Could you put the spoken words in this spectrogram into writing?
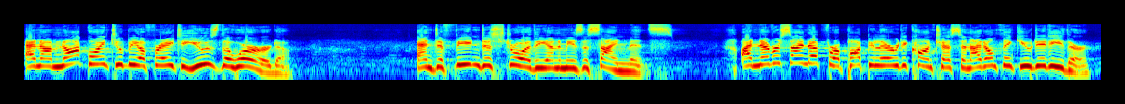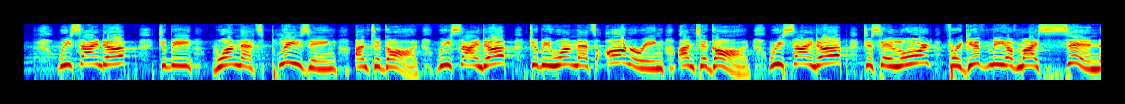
And I'm not going to be afraid to use the word and defeat and destroy the enemy's assignments. I never signed up for a popularity contest, and I don't think you did either. We signed up to be one that's pleasing unto God. We signed up to be one that's honoring unto God. We signed up to say, Lord, forgive me of my sin.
